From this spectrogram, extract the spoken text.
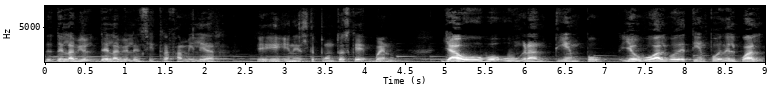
de, la, de la, violencia intrafamiliar eh, en este punto es que, bueno, ya hubo un gran tiempo, ya hubo algo de tiempo en el cual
